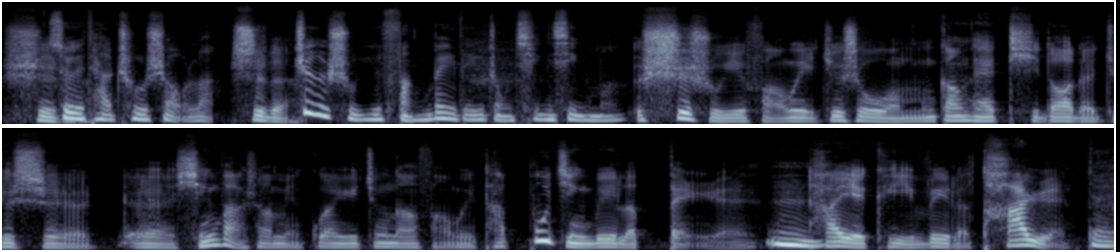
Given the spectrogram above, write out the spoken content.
是，所以他出手了。是的，这个属于防卫的一种情形吗？是属于防卫，就是我们刚才提到的，就是呃，刑法上面关于正当防卫，它不仅为了本人，嗯它也可以为了他人，对，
